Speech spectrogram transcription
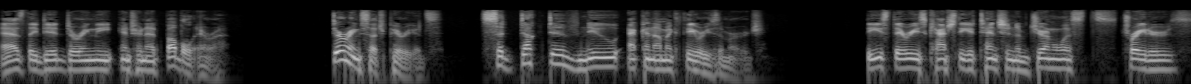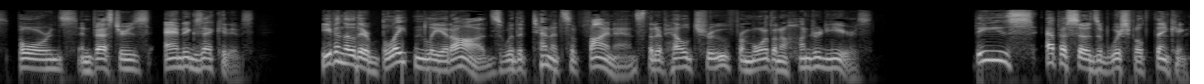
as they did during the Internet bubble era. During such periods, seductive new economic theories emerge. These theories catch the attention of journalists, traders, boards, investors, and executives, even though they're blatantly at odds with the tenets of finance that have held true for more than a hundred years. These episodes of wishful thinking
